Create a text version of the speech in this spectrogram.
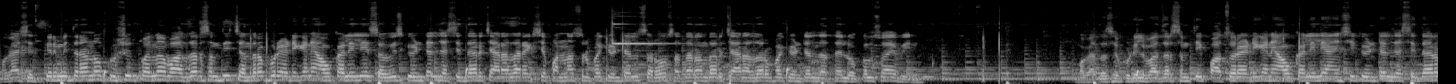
बघा शेतकरी मित्रांनो कृषी उत्पन्न बाजार समिती चंद्रपूर या ठिकाणी अवकालेली सव्वीस क्विंटल जास्तीत दर चार हजार एकशे पन्नास रुपये क्विंटल सर्वसाधारण दर चार हजार रुपये क्विंटल जात आहे लोकल सोयाबीन. बघा तसे पुढील बाजार समिती पाचोरा या ठिकाणी अवकालेली ऐंशी क्विंटल जास्ती दर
